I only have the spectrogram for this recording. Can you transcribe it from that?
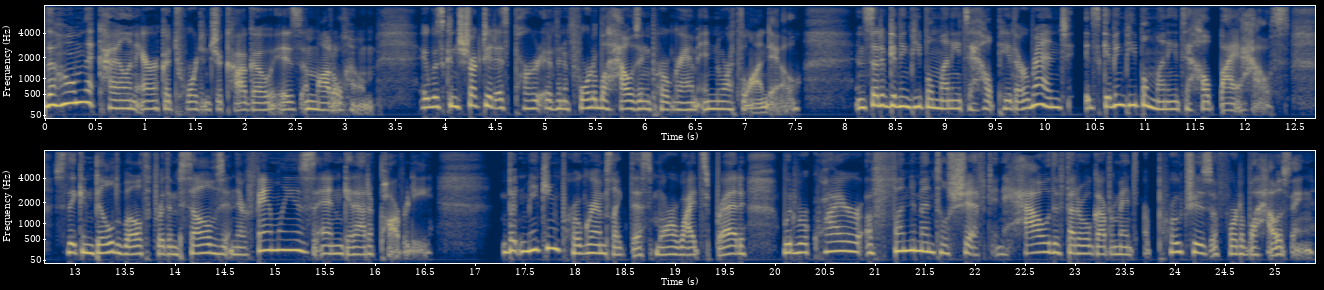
The home that Kyle and Erica toured in Chicago is a model home. It was constructed as part of an affordable housing program in North Lawndale. Instead of giving people money to help pay their rent, it's giving people money to help buy a house so they can build wealth for themselves and their families and get out of poverty. But making programs like this more widespread would require a fundamental shift in how the federal government approaches affordable housing.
